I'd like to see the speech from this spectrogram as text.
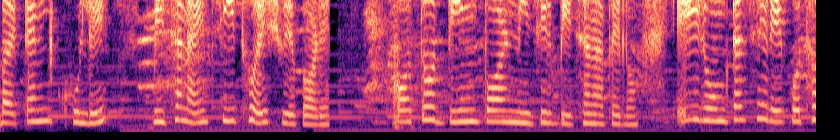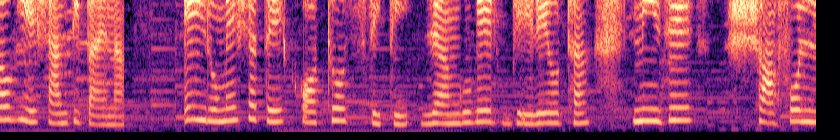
বাটন খুলে বিছানায় চিত হয়ে শুয়ে পড়ে। কত দিন পর নিজের বিছানা পেল। এই রুমটা ছেড়ে কোথাও গিয়ে শান্তি পায় না। এই রুমের সাথে কত স্মৃতি। জাঙ্গুকের বেড়ে ওঠা, নিজের সাফল্য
